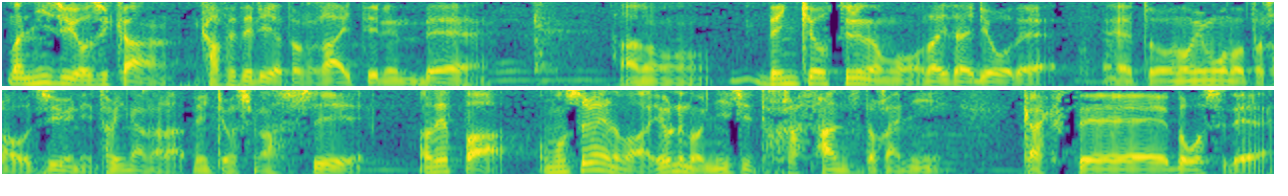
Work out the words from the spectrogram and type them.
まあ、24時間カフェテリアとかが空いてるんであの勉強するのも大体寮で、えっと飲み物とかを自由に取りながら勉強しますしあとやっぱ面白いのは夜の2時とか3時とかに学生同士で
